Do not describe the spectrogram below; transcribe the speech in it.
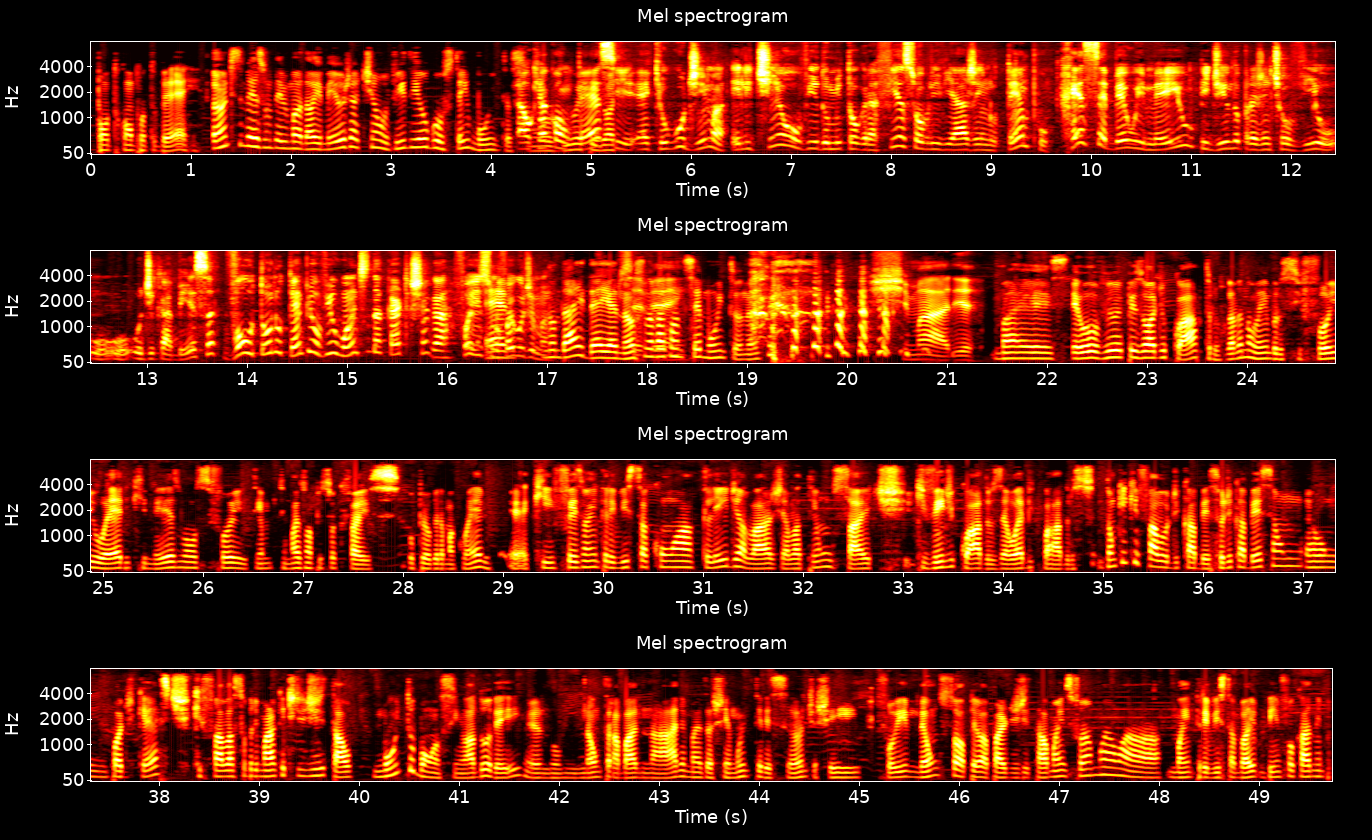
cabeça.com.br. Antes mesmo dele mandar o e-mail, eu já tinha ouvido e eu gostei muito. Assim, É, o que acontece é que o Gudima, ele tinha ouvido mitografia sobre viagem no tempo, recebeu o e-mail pedindo pra gente ouvir o, o- o de cabeça, voltou no tempo e ouviu antes da carta chegar. Foi isso, É, não foi, Gudima? Não dá ideia, não, Você senão vai vê, hein? acontecer muito, né? Ixi, Maria. Mas eu ouvi o episódio 4, agora eu não lembro se foi o Eric mesmo ou se foi. Tem, tem mais uma pessoa que faz o programa com ele, é que fez uma entrevista com a Cleide Alage. Ela tem um site que vende quadros, é Web Quadros. Então o que que fala de cabeça? O de cabeça é um, é um podcast que fala sobre marketing digital. Muito bom, assim, eu adorei. Eu não, não trabalho na área, mas achei muito interessante. Achei. Foi não só pela parte digital, mas foi uma, uma, uma entrevista bem, focada no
